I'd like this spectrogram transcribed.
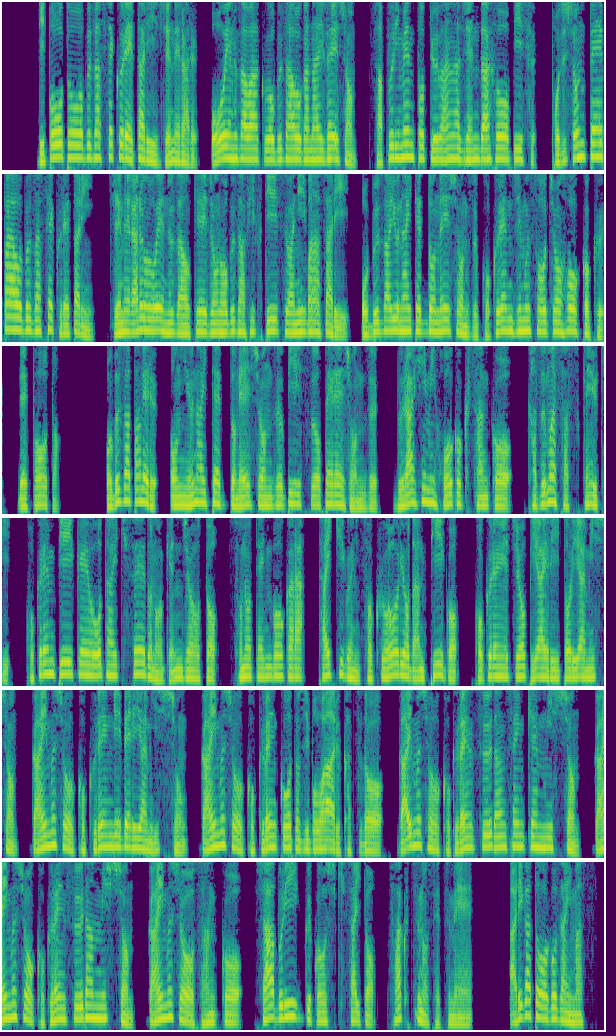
Report of the Secretary General、on the Work of the Organization、Supplement to An Agenda for Peace、Position Paper of the Secretary、General on the Occasion of the 50th Anniversary、of the United Nations 国連事務総長報告、 Report。of the Panel、on United Nations Peace Operations、ブラヒミ報告参考、カズマサスケユキ、国連 PKO 待機制度の現状と、その展望から、待機軍即応旅団 P5、国連エチオピアエリトリアミッション、外務省国連リベリアミッション、外務省国連コートジボワール活動、外務省国連スーダン宣言ミッション、外務省国連スーダンミッション、外務省参考、シャーブリッグ公式サイト、 Facts の説明。ありがとうございます。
